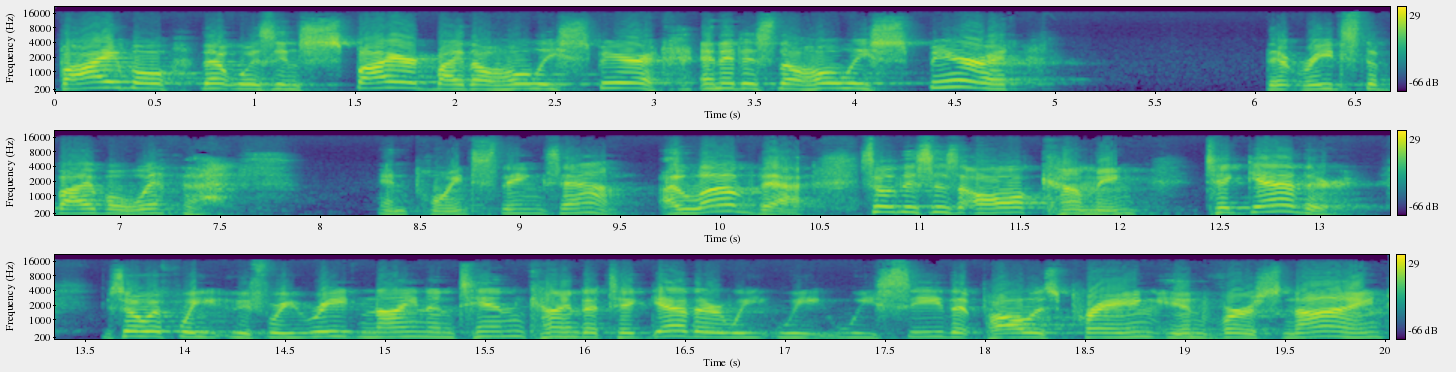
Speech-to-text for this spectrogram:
Bible that was inspired by the Holy Spirit, and it is the Holy Spirit that reads the Bible with us and points things out. I love that. So this is all coming together. So if we if we read 9 and 10 kind of together, we, we, we see that Paul is praying in verse 9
